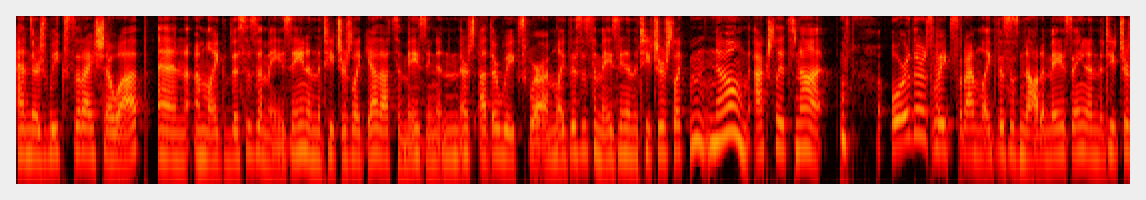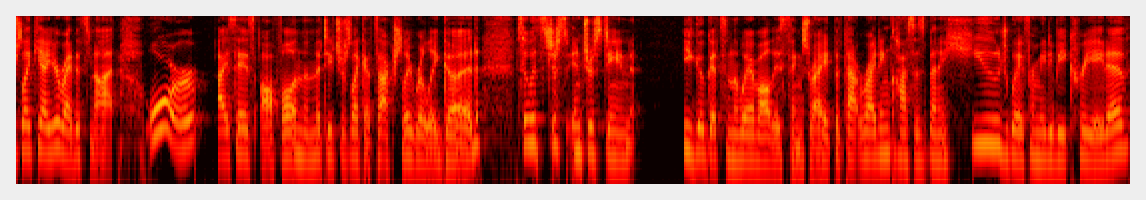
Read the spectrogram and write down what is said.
And there's weeks that I show up and I'm like, this is amazing. And the teacher's like, yeah, that's amazing. And there's other weeks where I'm like, this is amazing. And the teacher's like, mm, no, actually, it's not. or there's weeks that I'm like, this is not amazing. And the teacher's like, yeah, you're right, it's not. Or I say it's awful. And then the teacher's like, it's actually really good. So it's just interesting ego gets in the way of all these things, right? But that writing class has been a huge way for me to be creative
